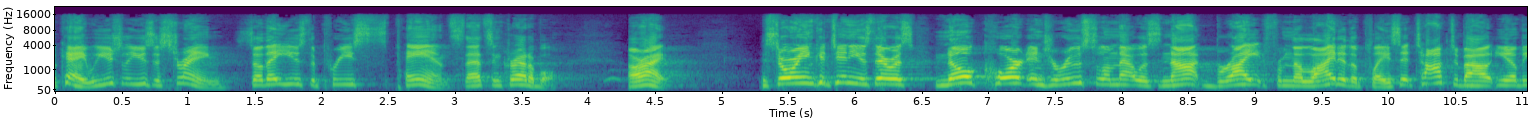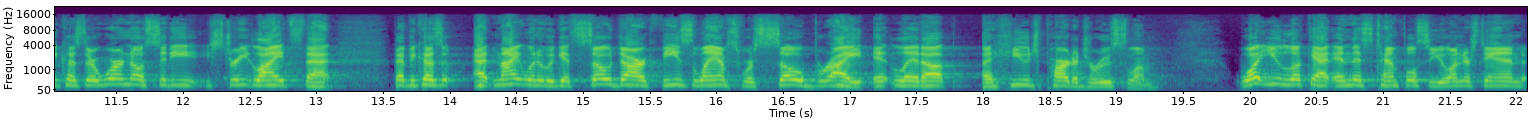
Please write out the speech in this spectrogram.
Okay, we usually use a string, so they use the priest's pants. That's incredible. All right. Historian continues, there was no court in Jerusalem that was not bright from the light of the place. It talked about, you know, because there were no city street lights, that, that because at night when it would get so dark, these lamps were so bright, it lit up a huge part of Jerusalem. What you look at in this temple, so you understand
